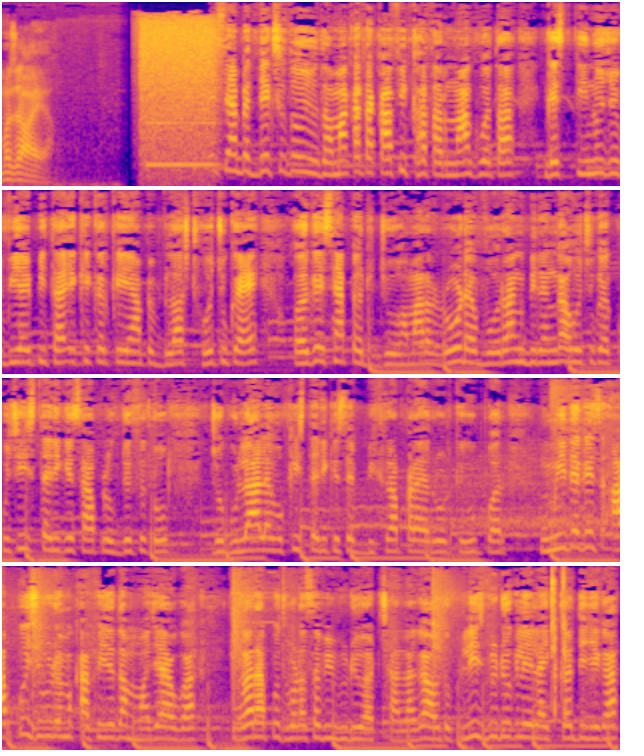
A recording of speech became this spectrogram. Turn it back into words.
मज़ा आया। यहाँ पे देख सकते हो, जो धमाका था, काफ़ी खतरनाक हुआ था। गैस, तीनों जो वीआईपी था एक एक करके यहाँ पे ब्लास्ट हो चुका है। और गैस, यहाँ पे जो हमारा रोड है, वो रंग बिरंगा हो चुका है। कुछ इस तरीके से आप लोग देख सकते हो, जो गुलाल है, वो किस तरीके से बिखरा पड़ा है रोड के ऊपर। उम्मीद है गैस, आपको इस वीडियो में काफ़ी ज़्यादा मज़ा होगा। अगर आपको थोड़ा सा भी वीडियो अच्छा लगा हो तो प्लीज़ वीडियो के लिए लाइक कर दीजिएगा।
